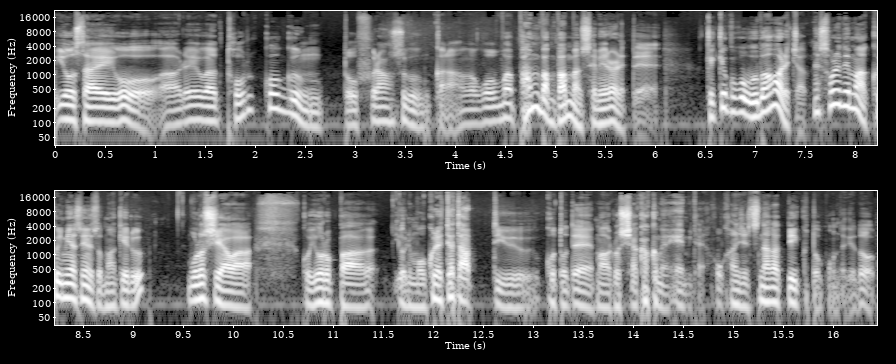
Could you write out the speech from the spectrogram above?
要塞をあれはトルコ軍とフランス軍かな？バンバンバンバン攻められて結局こう奪われちゃう。ねそれでまあクリミア戦争負ける？ロシアはこうヨーロッパよりも遅れてたっていうことで、まあ、ロシア革命みたいなこう感じでつながっていくと思うんだけど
